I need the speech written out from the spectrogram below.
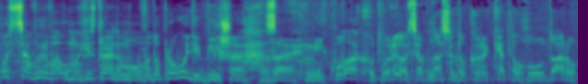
Ось ця вирва у магістральному водопроводі більша за мій кулак утворилася внаслідок ракетного удару.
